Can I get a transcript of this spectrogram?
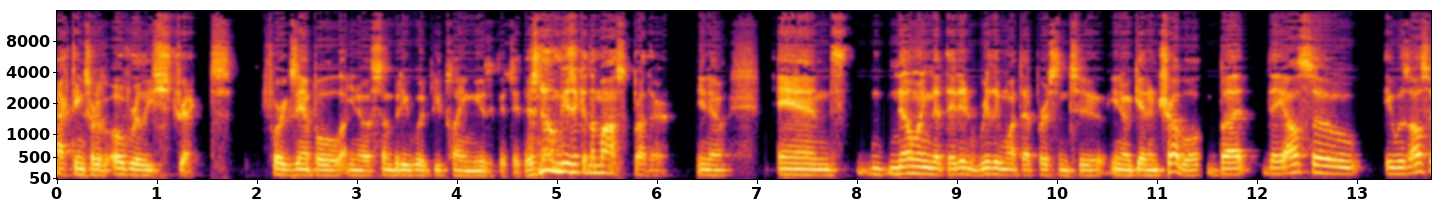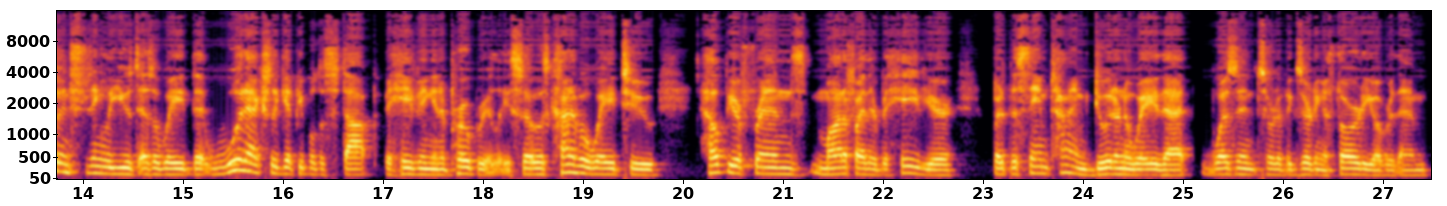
acting sort of overly strict. For example, you know, if somebody would be playing music, they'd say, there's no music in the mosque, brother, you know, and knowing that they didn't really want that person to, you know, get in trouble, but they also it was also interestingly used as a way that would actually get people to stop behaving inappropriately. So it was kind of a way to help your friends modify their behavior but at the same time do it in a way that wasn't sort of exerting authority over them,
